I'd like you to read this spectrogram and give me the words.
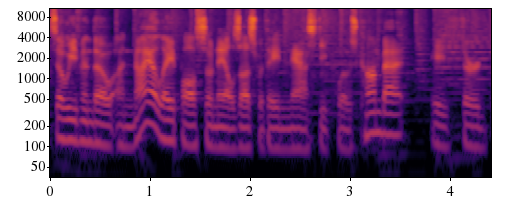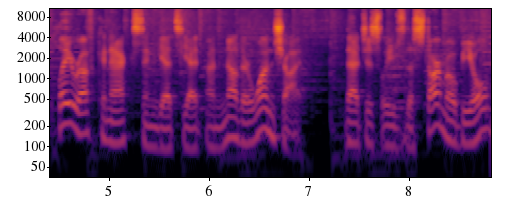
So even though Annihilape also nails us with a nasty close combat, a third Playrough connects and gets yet another one shot. That just leaves the Starmobile,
